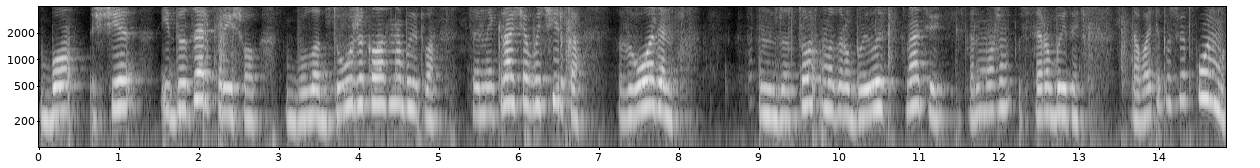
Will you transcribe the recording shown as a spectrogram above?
бо ще і дозер прийшов. Була дуже класна битва. Це найкраща вечірка. Згоден. Зато ми зробили рацію. Тепер можемо все робити. Давайте посвяткуємо.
